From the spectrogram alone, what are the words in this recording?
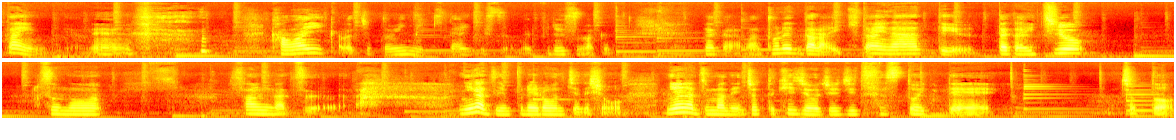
行きたいんだよね。可愛いからちょっと見に行きたいんですよね、プレス膜。だからまあ、撮れたら行きたいなっていう。だから一応、その、3月、2月にプレローンチでしょ。2月までにちょっと記事を充実させといて、ちょっと、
